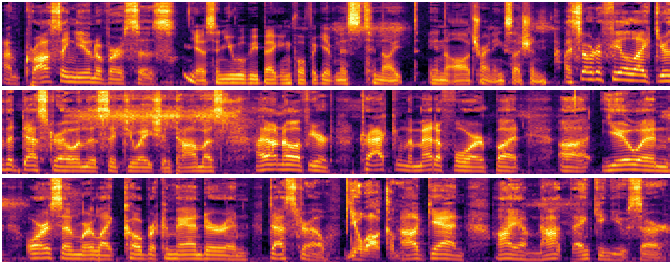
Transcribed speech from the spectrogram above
I'm crossing universes. Yes, and you will be begging for forgiveness tonight in our training session. I sort of feel like you're the Destro in this situation, Thomas. I don't know if you're tracking the metaphor, but uh, you and Orson were like Cobra Commander and Destro. You're welcome. Again, I am not thanking you, sir.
